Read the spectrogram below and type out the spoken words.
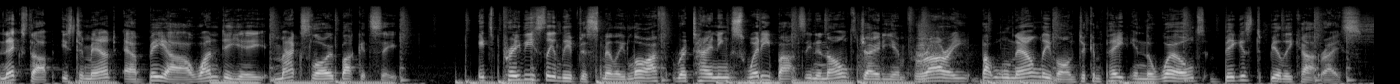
Next up is to mount our Bride Max Low bucket seat. It's previously lived a smelly life, retaining sweaty butts in an old JDM Ferrari, but will now live on to compete in the world's biggest billy cart race.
